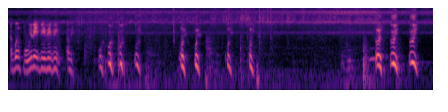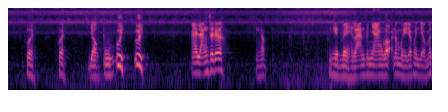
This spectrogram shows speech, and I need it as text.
เอาเบิ้งปูพี่พี่พี่พี่เอาพี่อุ้ยอุ้ยอุ้ยอุ้ยอุ้ยอุ้ยอุ้ยอุ้ยอุ้ยเพื่อนเพื่อนหยอกปูอุ้ยอุ้ยไอ้หลังซะเด้อนี่ครับ เพิ่นเห็ดไว้ให้ร้านเพิ่นยางเลาะน้ำมันนี่แล้วเพิ่นเดี๋ยวมา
